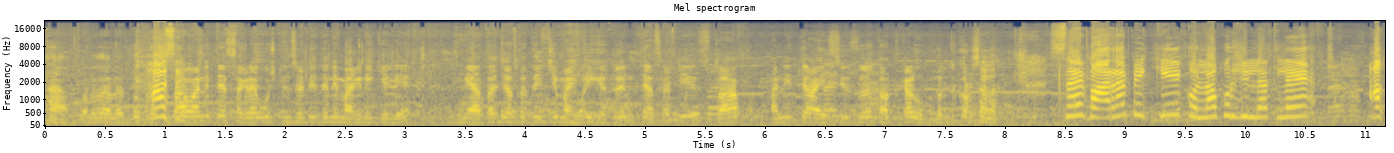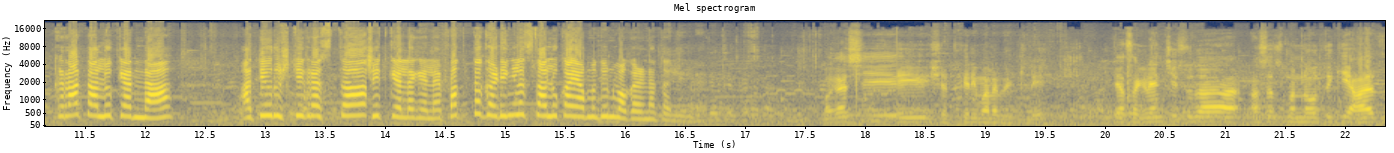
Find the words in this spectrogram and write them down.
हां बरं झालं तो प्रस्ताव. आणि त्या सगळ्या गोष्टींसाठी त्यांनी मागणी केली आहे. मी आताच्या आता त्यांची माहिती घेतोय त्यासाठी स्टाफ आणि त्या आय सी सुद्धा तात्काळ उपलब्ध करू साहेब बारापैकी कोल्हापूर जिल्ह्यातले अकरा तालुक्यांना अतिवृष्टीग्रस्त घोषित केलं गेलंय. फक्त गडिंग्लज तालुका यामधून वगळण्यात आलेला आहे. मगाशी शेतकरी मला भेटले. त्या सगळ्यांची सुद्धा असंच म्हणणं होतं की आज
